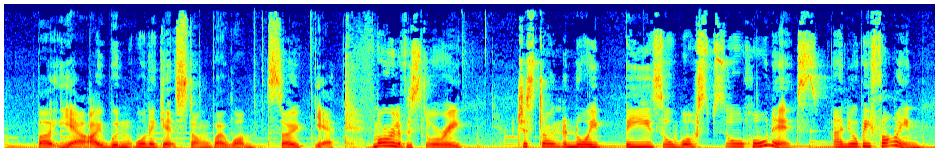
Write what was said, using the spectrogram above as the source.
But yeah, I wouldn't want to get stung by one. So yeah, moral of the story just don't annoy bees or wasps or hornets, and you'll be fine.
